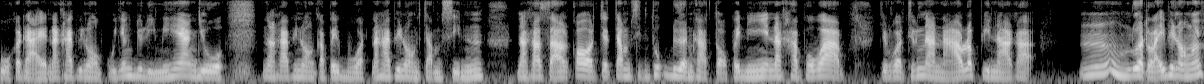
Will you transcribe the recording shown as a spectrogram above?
กูก็ได้นะคะ พี่น้องกูยังอยู่ดีมีแห้งอยู่นะคะ พี่น้องก็ไปบวชนะคะ พี่น้องจำศีลนะคะ สาก็จะจำศีลทุกเดือนค่ะ ต่อไปนี้นะคะ เพราะว่าจนกว่าถึงหน้าหนาวแล้วปีหน้าก็อืมเลือดไหลพี่น้องเอ้ย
